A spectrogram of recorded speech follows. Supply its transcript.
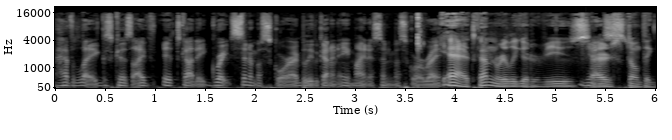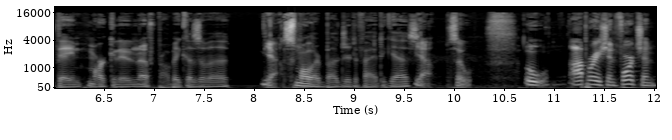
have legs because I've it's got a great cinema score. I believe it got an A minus cinema score, right? Yeah, it's gotten really good reviews. I just don't think they marketed enough, probably because of a Yeah. smaller budget. If I had to guess. Yeah. So, ooh, Operation Fortune,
